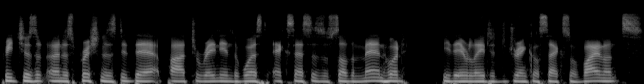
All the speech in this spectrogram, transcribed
preachers and earnest parishioners did their part to rein in the worst excesses of Southern manhood, be they related to drink or sex or violence.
